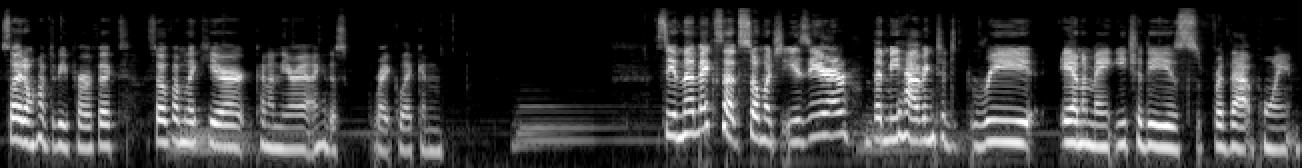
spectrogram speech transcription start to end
So I don't have to be perfect. So if I'm like here, kind of near it, I can just right click and See, and that makes that so much easier than me having to reanimate each of these for that point.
